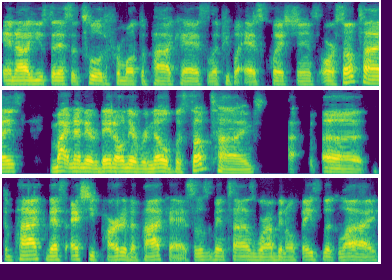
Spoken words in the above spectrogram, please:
and I use that as a tool to promote the podcast, let people ask questions, or sometimes might not never they don't ever know, but sometimes uh, the pod that's actually part of the podcast. So there's been times where I've been on Facebook Live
